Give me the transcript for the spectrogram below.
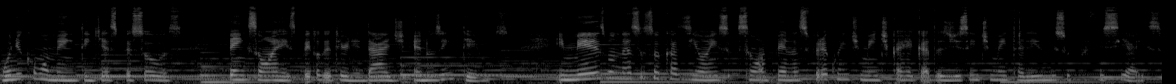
O único momento em que as pessoas pensam a respeito da eternidade é nos enterros, e mesmo nessas ocasiões são apenas frequentemente carregadas de sentimentalismo e superficiais,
